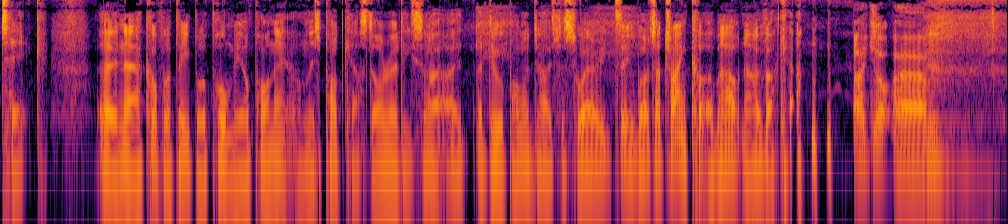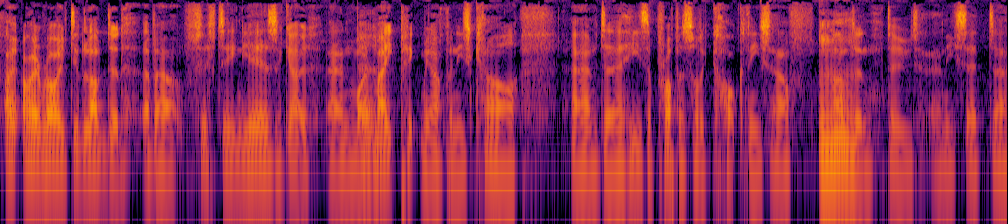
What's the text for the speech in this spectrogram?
tick. And uh, a couple of people have pulled me up on it on this podcast already, so I, I do apologise for swearing too much. I try and cut them out now if I can. I got. Um, I, I arrived in London about 15 years ago, and my Yeah. mate picked me up in his car, and uh, he's a proper sort of Cockney South Mm. London dude, and he said. Uh,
